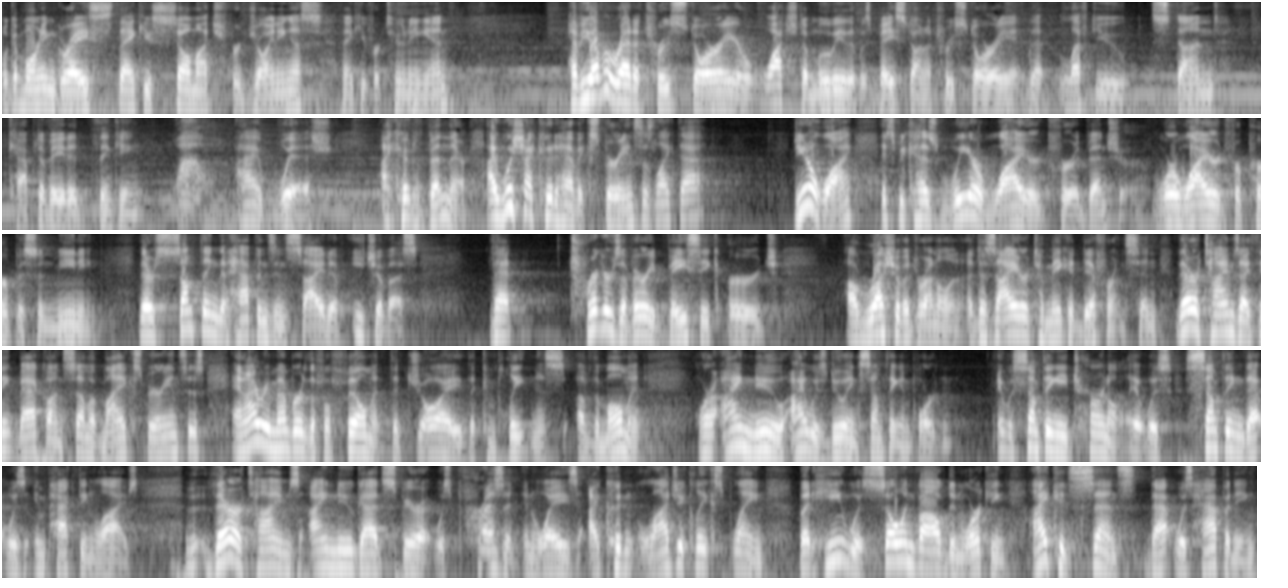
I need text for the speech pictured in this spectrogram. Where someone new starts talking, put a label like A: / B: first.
A: Well, good morning, Grace. Thank you so much for joining us. Thank you for tuning in. Have you ever read a true story or watched a movie that was based on a true story that left you stunned, captivated, thinking, wow, I wish I could have been there? I wish I could have experiences like that. Do you know why? It's because we are wired for adventure, we're wired for purpose and meaning. There's something that happens inside of each of us that triggers a very basic urge a rush of adrenaline, a desire to make a difference. And there are times I think back on some of my experiences, and I remember the fulfillment, the joy, the completeness of the moment where I knew I was doing something important. It was something eternal, it was something that was impacting lives. There are times I knew God's Spirit was present in ways I couldn't logically explain, but He was so involved in working, I could sense that was happening,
